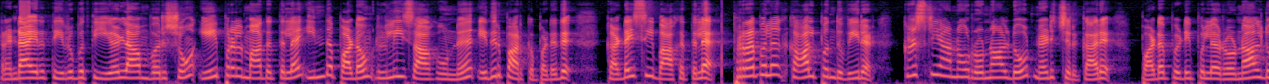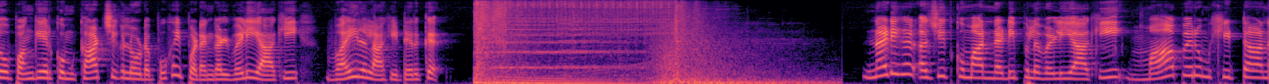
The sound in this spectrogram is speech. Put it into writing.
ரெண்டாயிரத்தி இருபத்தி ஏழாம் வருஷம் ஏப்ரல் மாதத்துல இந்த படம் ரிலீஸ் ஆகும்னு எதிர்பார்க்கப்படுது. கடைசி பாகத்துல பிரபல கால்பந்து வீரர் கிறிஸ்டியானோ ரொனால்டோ நடிச்சிருக்காரு. படப்பிடிப்புல ரொனால்டோ பங்கேற்கும் காட்சிகளோட புகைப்படங்கள் வெளியாகி வைரல் ஆகிட்டு இருக்கு. நடிகர் அஜித் குமார் நடிப்புல வெளியாகி மாபெரும் ஹிட்டான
